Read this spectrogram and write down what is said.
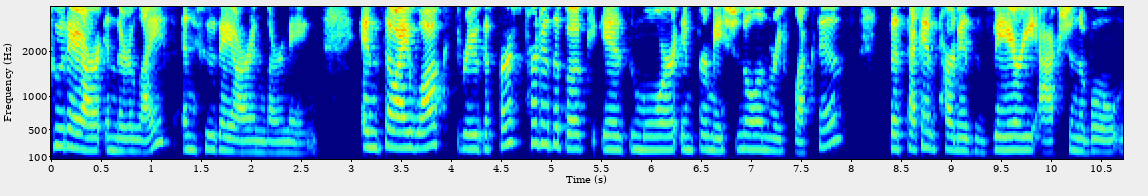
who they are in their life and who they are in learning. And so I walk through the first part of the book is more informational and reflective. The second part is very actionable,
